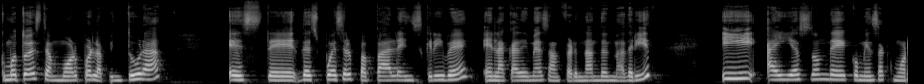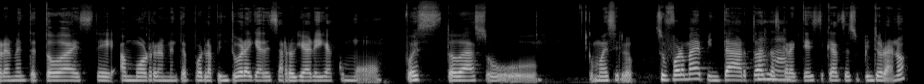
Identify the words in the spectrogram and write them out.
como todo este amor por la pintura. Este, después el papá la inscribe en la Academia de San Fernando en Madrid y ahí es donde comienza como realmente todo este amor realmente por la pintura y a desarrollar ella como pues toda su, ¿cómo decirlo? Su forma de pintar, todas las características de su pintura, ¿no?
